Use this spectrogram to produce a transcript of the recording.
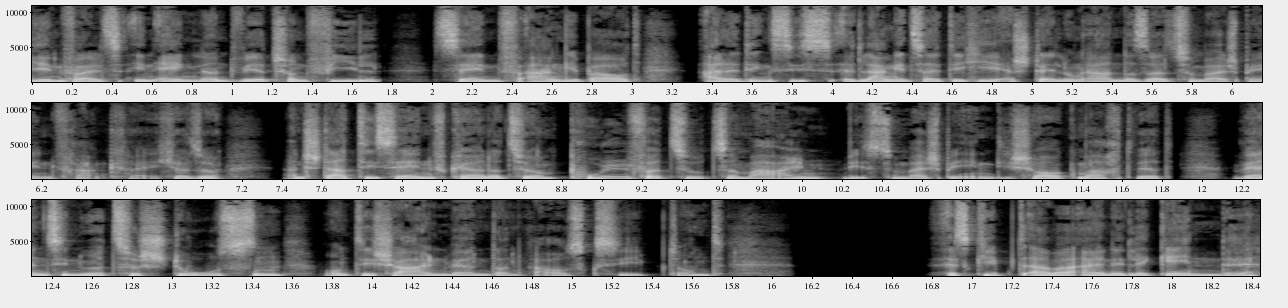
Jedenfalls in England wird schon viel Senf angebaut. Allerdings ist lange Zeit die Herstellung anders als zum Beispiel in Frankreich. Also anstatt die Senfkörner zu einem Pulver zu zermahlen, wie es zum Beispiel in Dijon gemacht wird, werden sie nur zerstoßen und die Schalen werden dann rausgesiebt. Und es gibt aber eine Legende,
